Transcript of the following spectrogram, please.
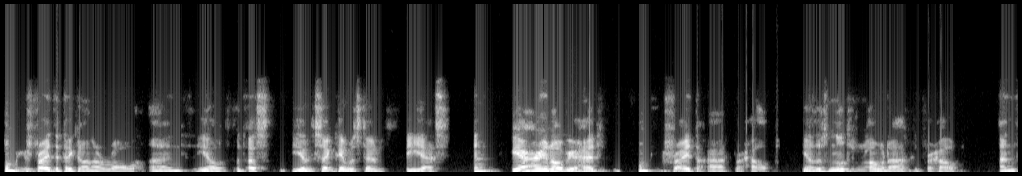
Don't be afraid to take on a role. And, you know, that's, you know, the second thing was to say yes. And if you are in over your head, don't be afraid to ask for help. You know, there's nothing wrong with asking for help. And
